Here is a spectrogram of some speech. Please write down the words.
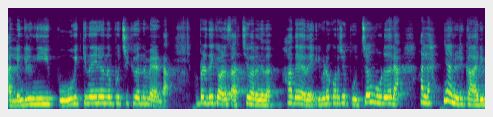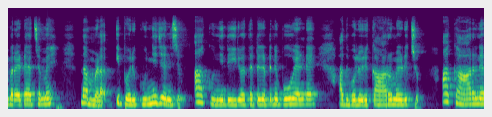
അല്ലെങ്കിൽ നീ ഈ പൂ വിൽക്കുന്നതിനൊന്നും പുച്ഛിക്കുമെന്നും വേണ്ട. അപ്പോഴത്തേക്കുമാണ് സച്ചി പറഞ്ഞത് അതെ അതെ ഇവിടെ കുറച്ച് പുച്ഛം കൂടുതലാ. അല്ല ഞാനൊരു കാര്യം പറയട്ടെ അച്ഛമ്മേ നമ്മൾ ഇപ്പൊ ഒരു കുഞ്ഞ് ജനിച്ചു. ആ കുഞ്ഞിന്റെ ഇരുപത്തെട്ട് കെട്ടിന് പൂ വേണ്ടേ? അതുപോലെ ഒരു കാറ് മേടിച്ചു. ആ കാറിന്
